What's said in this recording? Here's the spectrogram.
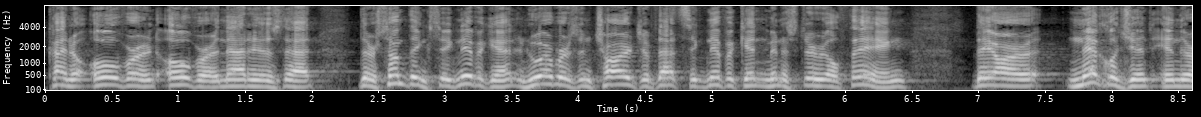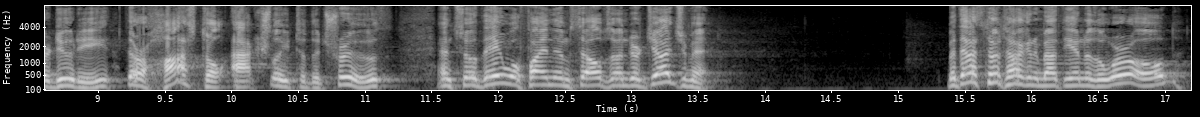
kind of over and over, and that is that there's something significant, and whoever's in charge of that significant ministerial thing, they are negligent in their duty. They're hostile, actually, to the truth, and so they will find themselves under judgment. But that's not talking about the end of the world.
